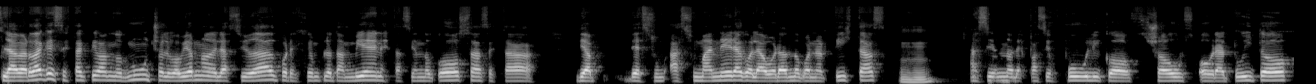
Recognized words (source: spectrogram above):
la verdad que se está activando mucho. El gobierno de la ciudad, por ejemplo, también está haciendo cosas, está a, su, manera colaborando con artistas, haciendo en espacios públicos, shows o gratuito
